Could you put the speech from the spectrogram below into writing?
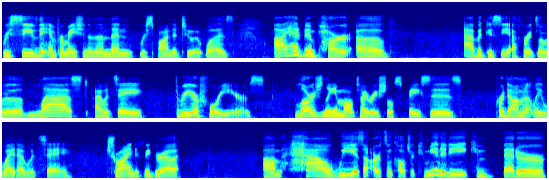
received the information and then, then responded to it was I had been part of advocacy efforts over the last, I would say, three or four years, largely in multiracial spaces, predominantly white, I would say, trying to figure out um, how we as an arts and culture community can better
